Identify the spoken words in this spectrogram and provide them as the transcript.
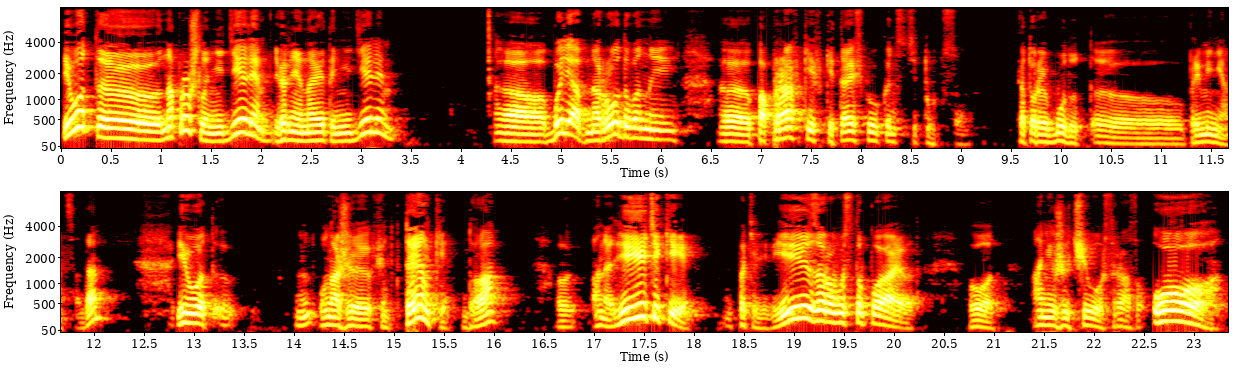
И вот э, на прошлой неделе, вернее на этой неделе, э, были обнародованы э, поправки в китайскую конституцию. которые будут применяться, да? И вот у нас же финктенки, да, аналитики по телевизору выступают, вот. Они же чего сразу? О,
